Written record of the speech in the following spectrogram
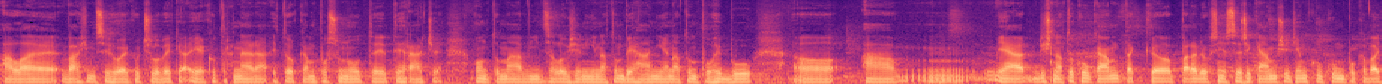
ale vážím si ho jako člověka i jako trenéra, i to, kam posunou ty, ty hráče. On to má víc založený na tom běhání a na tom pohybu a mm, já, když na to koukám, tak paradoxně si říkám, že těm klukům, pokud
